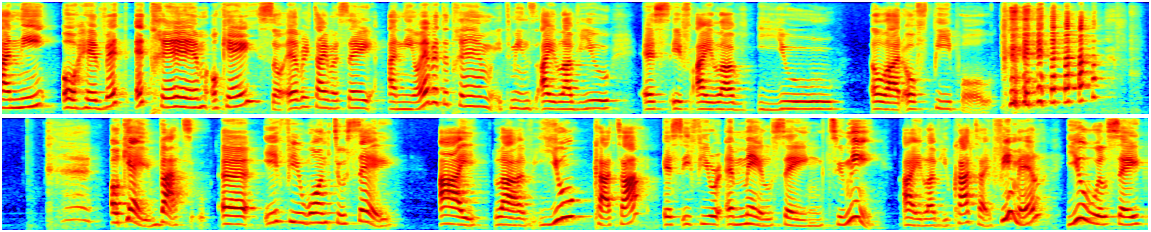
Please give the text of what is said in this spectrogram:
אני אוהבת אתכם, okay? So every time I say אני אוהבת אתכם, it means I love you as if I love you a lot of people. okay, but uh, if you want to say I love you, Kata, as if you're a male saying to me, I love you, Kata, a female, you will say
